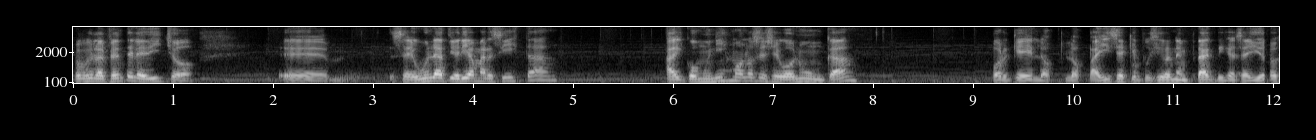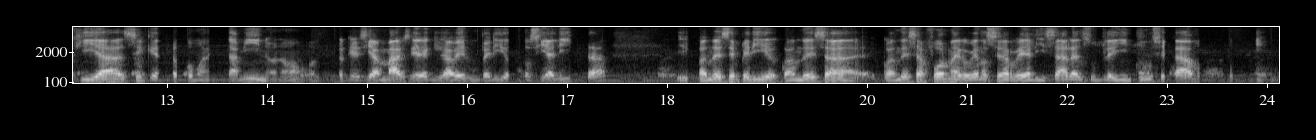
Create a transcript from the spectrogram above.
Por ejemplo, al Frente le he dicho, eh, según la teoría marxista, al comunismo no se llegó nunca, porque los, los países que pusieron en práctica esa ideología se quedaron como en el camino, ¿no? Lo que decía Marx era que iba a haber un periodo socialista y cuando ese periodo, cuando esa, cuando esa forma de gobierno se realizara en su plenitud, llegábamos al comunismo.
